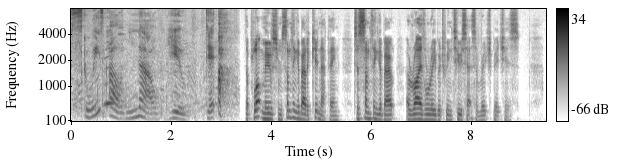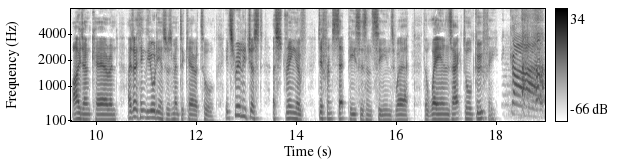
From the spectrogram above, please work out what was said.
Squeeze me? Oh, no, you did. Ah. The plot moves from something about a kidnapping to something about a rivalry between two sets of rich bitches. I don't care, and I don't think the audience was meant to care at all. It's really just a string of different set pieces and scenes where the Wayans act all goofy. Oh, God.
